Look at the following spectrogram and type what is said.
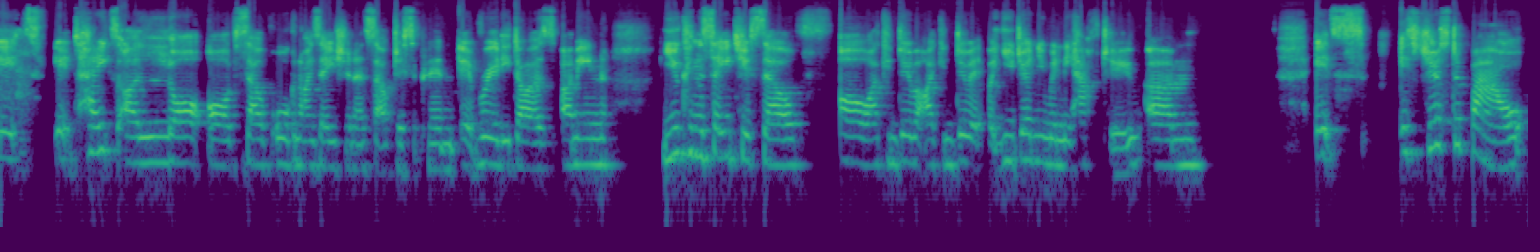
it's it takes a lot of self organization and self discipline. It really does. I mean, you can say to yourself, "Oh, I can do it. I can do it," but you genuinely have to. Um, it's it's just about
